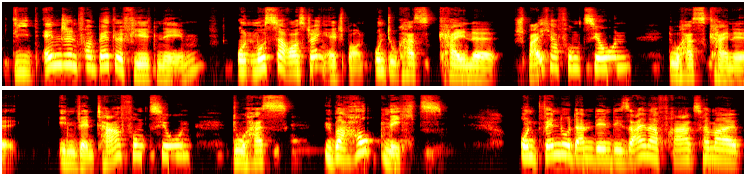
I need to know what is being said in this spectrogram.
die Engine von Battlefield nehmen und musst daraus Dragon Age bauen. Und du hast keine Speicherfunktion, du hast keine Inventarfunktion, du hast überhaupt nichts. Und wenn du dann den Designer fragst, hör mal,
